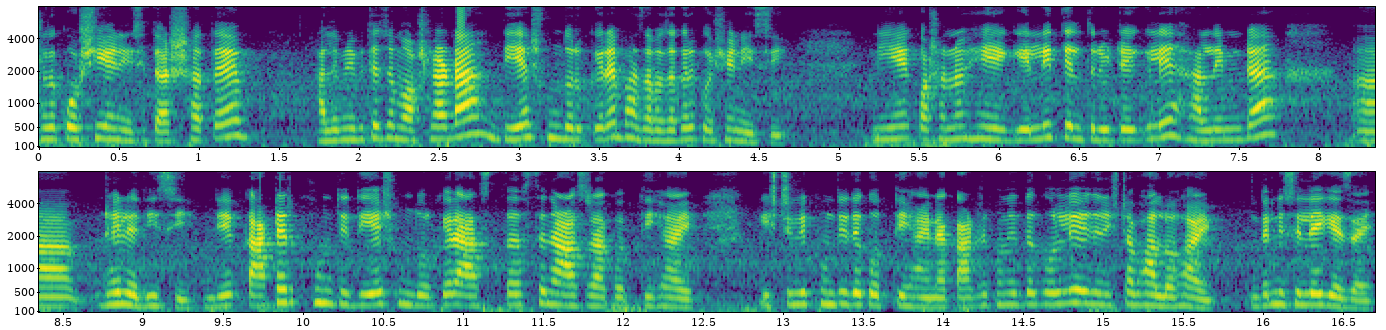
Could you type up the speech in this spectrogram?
সাথে কষিয়ে নিয়েছি। তার সাথে হালিমের ভিতরে যে মশলাটা দিয়ে সুন্দর করে ভাজা ভাজা করে কষিয়ে নিয়েছি। নিয়ে কষানো হয়ে গেলে তেল তেল উঠে গেলে হালিমটা ঢেলে দিছি দিয়ে কাঠের খুন্তি দিয়ে সুন্দর করে আস্তে আস্তে নাড়াচাড়া করতে হয়। স্টিলের খুন্তিতে করতে হয় না। কাঠের খুন্তিতে করলে এই জিনিসটা ভালো হয়। এটা নিচে লেগে যায়।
